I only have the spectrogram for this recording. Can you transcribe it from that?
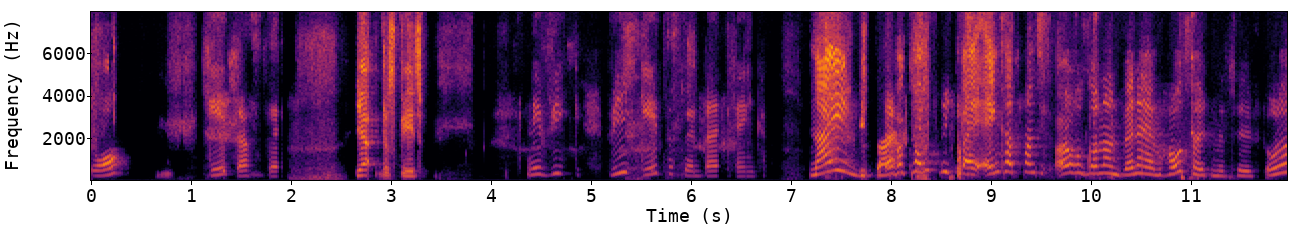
Ja. Geht das denn? Ja, das geht. Nee, wie, wie geht es denn bei Anchor? Nein, Ich er bekommt nicht bei Enker 20 Euro, sondern wenn er im Haushalt mithilft, oder?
